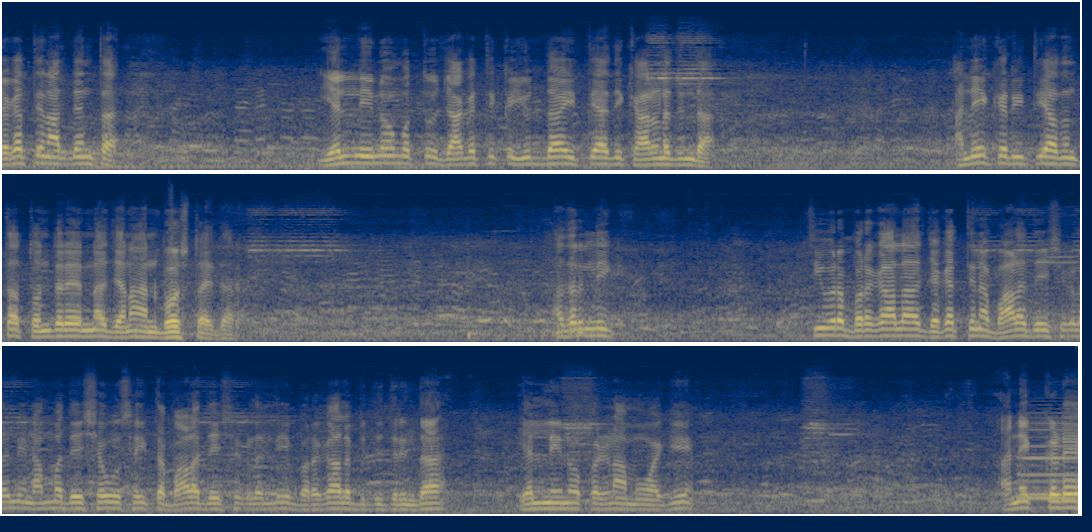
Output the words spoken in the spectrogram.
ಜಗತ್ತಿನಾದ್ಯಂತ ಎಲ್ ನೀನೋ ಮತ್ತು ಜಾಗತಿಕ ಯುದ್ಧ ಇತ್ಯಾದಿ ಕಾರಣದಿಂದ ಅನೇಕ ರೀತಿಯಾದಂಥ ತೊಂದರೆಯನ್ನು ಜನ ಅನುಭವಿಸ್ತಾ ಇದ್ದಾರೆ. ಅದರಲ್ಲಿ ತೀವ್ರ ಬರಗಾಲ ಜಗತ್ತಿನ ಭಾಳ ದೇಶಗಳಲ್ಲಿ, ನಮ್ಮ ದೇಶವೂ ಸಹಿತ ಭಾಳ ದೇಶಗಳಲ್ಲಿ ಬರಗಾಲ ಬಿದ್ದಿದ್ದರಿಂದ ಎಲ್ ನೀನೋ ಪರಿಣಾಮವಾಗಿ ಅನೇಕ ಕಡೆ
